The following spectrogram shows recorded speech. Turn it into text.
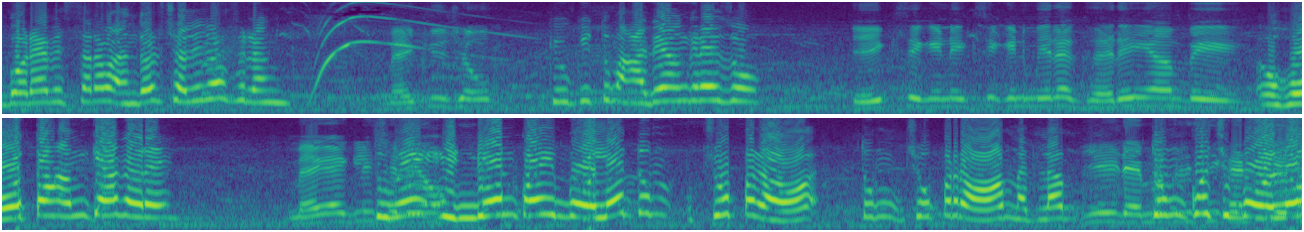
बोरा बिस्तर अंदर चले जाओ फिर मैं क्यों जाऊँ? क्योंकि तुम आधे अंग्रेज़ हो। एक सेकंड एक सेकंड मेरा घर है यहाँ पे। हो तो हम क्या करें? मैं तुम्हें इंडियन कोई बोले तुम चुप रहो तुम चुप रहो मतलब तुम कुछ बोलो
